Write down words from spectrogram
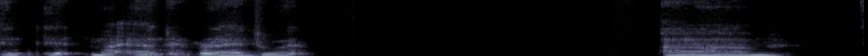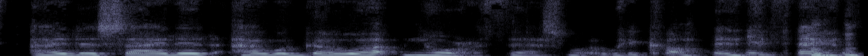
in, in my undergraduate um, I decided I would go up north. That's what we call anything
